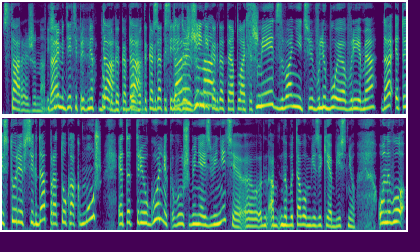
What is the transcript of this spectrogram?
старая жена. И да? все время дети предмет торга да, какого-то, да. когда ты переведешь деньги, когда ты оплатишь. Смеет звонить в любое время, да, эта история всегда про то, как муж, этот треугольник, вы уж меня извините, э, на бытовом языке объясню, он его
